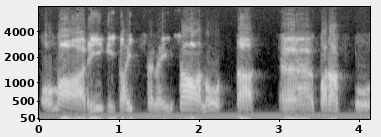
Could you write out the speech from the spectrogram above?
oma riigi kaitsele ei saa loota paraku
